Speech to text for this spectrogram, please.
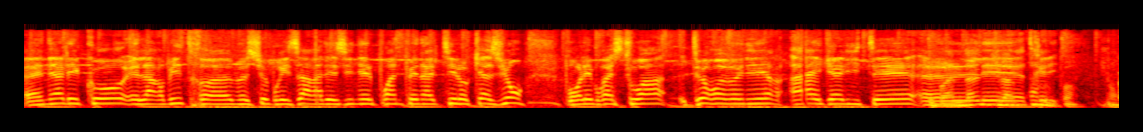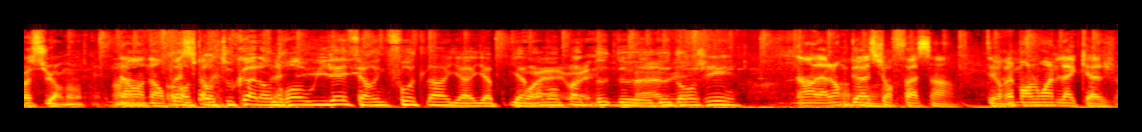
euh, Naléco. Et l'arbitre, euh, Monsieur Brizard, a désigné le point de pénalty. L'occasion pour les Brestois de revenir à égalité. Euh, Brandon, les tu vas pas Je suis pas sûr, non. Non, non, pas En, sûr. en tout cas, à l'endroit où il est, faire une faute là, il y a, y a- il y a Ouais, vraiment pas ouais. de, de- Bah de oui. danger. Non, la langue de la surface. Hein. T'es vraiment loin de la cage.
